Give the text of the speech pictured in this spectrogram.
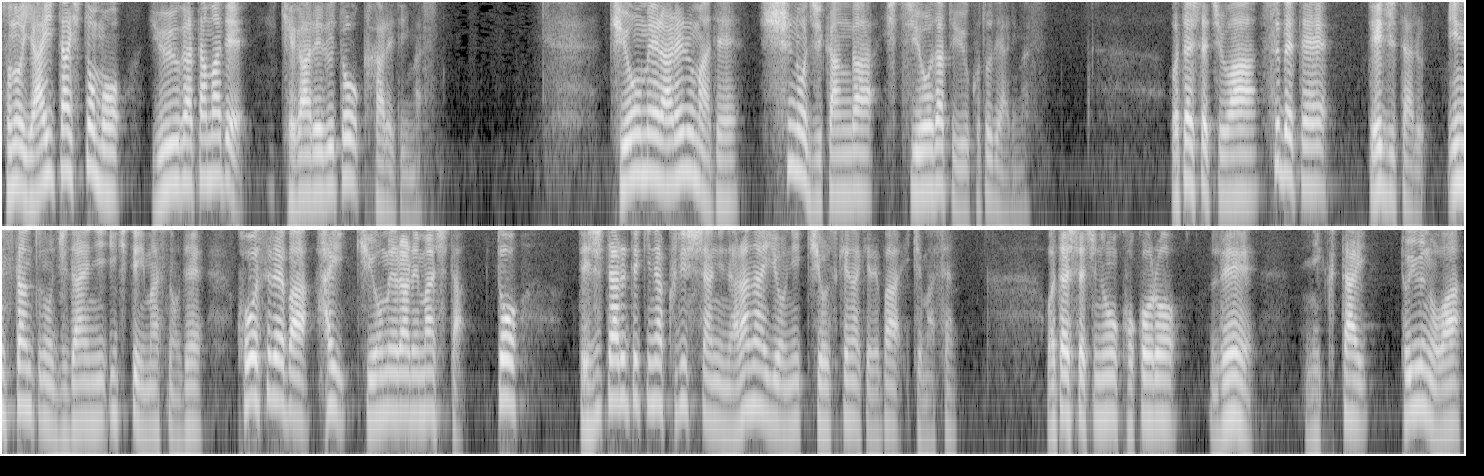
その焼いた人も夕方まで汚れると書かれています。清められるまで主の時間が必要だということであります。私たちは全てデジタルインスタントの時代に生きていますのでこうすればはい清められましたとデジタル的なクリスチャンにならないように気をつけなければいけません。私たちの心霊肉体というのは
